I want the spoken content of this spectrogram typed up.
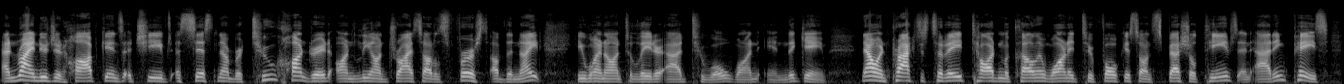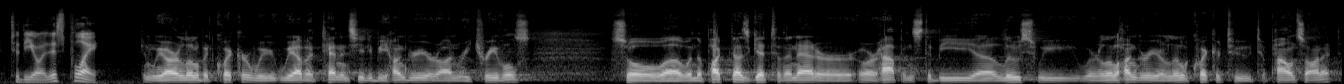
And Ryan Nugent Hopkins achieved assist number 200 on Leon Draisaitl's first of the night. He went on to later add 201 in the game. Now in practice today, Todd McLellan wanted to focus on special teams and adding pace to the Oilers' play. And we are a little bit quicker. We, we have a tendency to be hungrier on retrievals. So uh, when the puck does get to the net or, or happens to be uh, loose, we, we're a little hungrier, a little quicker to, to pounce on it.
